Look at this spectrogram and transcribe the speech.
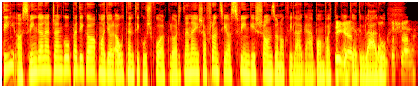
ti, a Swing a Django pedig a magyar autentikus folklór zene és a francia swing és sanzonok világában vagytok Igen, egyedülálló. Pontosan.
